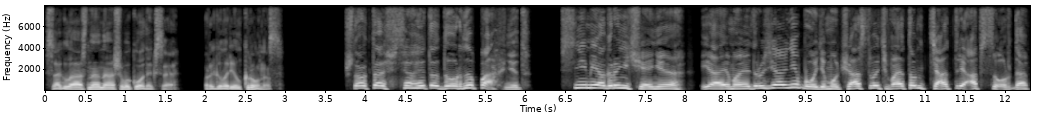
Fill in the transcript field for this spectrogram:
согласно нашего кодекса», — проговорил Кронос. «Что-то все это дурно пахнет. Сними ограничения. Я и мои друзья не будем участвовать в этом театре абсурда.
